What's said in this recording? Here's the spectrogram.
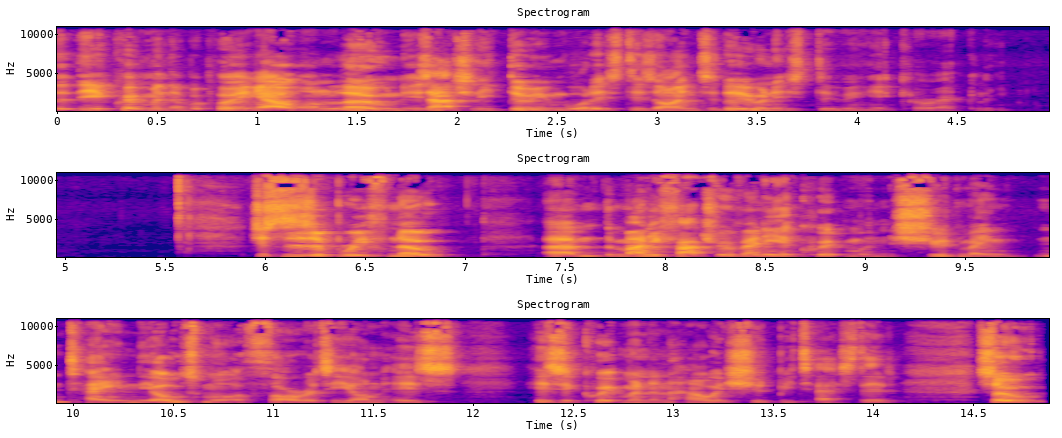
that the equipment that we're putting out on loan is actually doing what it's designed to do and it's doing it correctly. Just as a brief note, um, the manufacturer of any equipment should maintain the ultimate authority on his his equipment and how it should be tested. So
